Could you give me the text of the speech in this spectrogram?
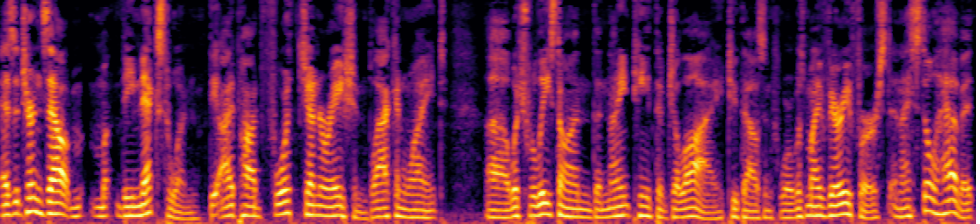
as it turns out, m- the next one, the iPod fourth generation, black and white, uh, which released on the 19th of July 2004, was my very first, and I still have it.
